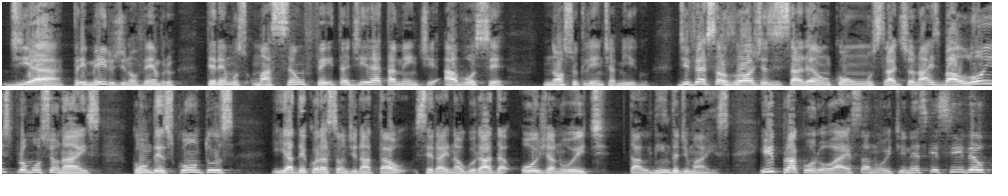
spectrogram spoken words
dia 1 de novembro, teremos uma ação feita diretamente a você, nosso cliente amigo. Diversas lojas estarão com os tradicionais balões promocionais, com descontos e a decoração de Natal será inaugurada hoje à noite. Tá linda demais. E para coroar essa noite inesquecível,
